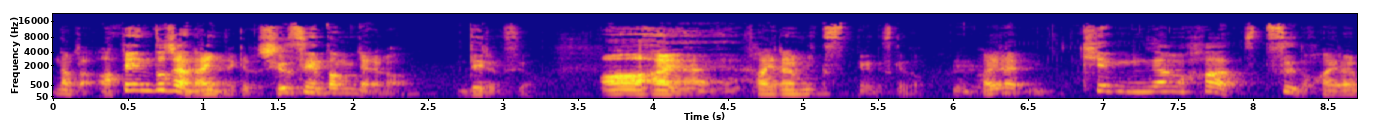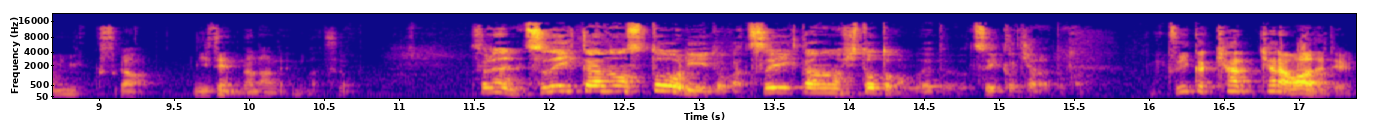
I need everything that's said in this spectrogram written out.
なんかアペンドじゃないんだけど修正版みたいなのが出るんですよ。ああはいはいはいファイナルミックスって言うんですけど、うん。ファイナルキングダムハーツ2のファイナルミックスが2007年なんですよ。それ何？追加のストーリーとか追加の人とかも出てる追加キャラとか。追加キャラキャラは出てる。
